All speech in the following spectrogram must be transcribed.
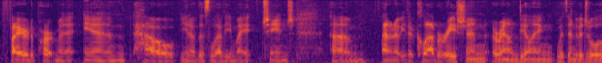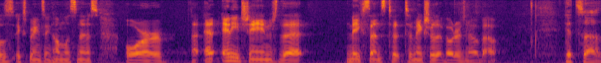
fire department and how you know this levy might change. Um, I don't know, either collaboration around dealing with individuals experiencing homelessness or uh, any change that makes sense to, to make sure that voters know about? It's uh,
